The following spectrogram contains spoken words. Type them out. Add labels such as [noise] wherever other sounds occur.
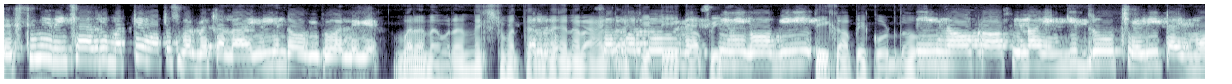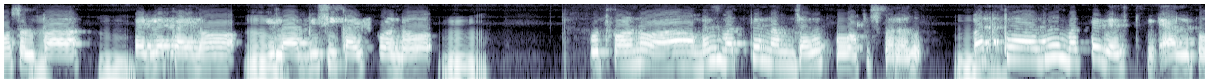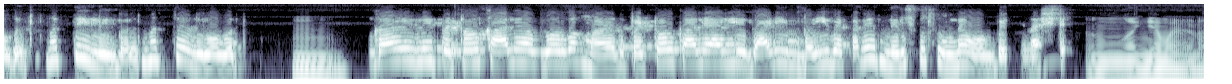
Destiny reach ಆದ್ರೂ ಮತ್ತೆ ವಾಪಸ್ ಬರ್ಬೇಕಲ್ಲ? ಎಲ್ಲಿಂದ ಹೋಗಿದ್ವು ಅಲ್ಲಿಗೆ? ಬರೋಣ ಬರೋಣ. ನೆಕ್ಸ್ಟ್ ಮತ್ತೆ ಅಲ್ಲೇ ಏನಾರ ಆಟ ಹಾಕಿ ಟೀ ಕಾಫಿ ಡೆಸ್ಟಿನಿಗೆ ಹೋಗಿ. ಟೀ ಕಾಫಿ ಕುಡ್ದು. ಟೀನೋ ಕಾಫಿನೋ ಹೆಂಗಿದ್ರು ಚಳಿ ಟೈಮು ಸ್ವಲ್ಪ ಹ್ಮ್ ಕಡ್ಲೆಕಾಯಿನೋ ಹ್ಮ್. ಇಲ್ಲ ಬಿಸಿ ಕಾಯಿಸ್ಕೊಂಡು ಹ್ಮ್. ಕೂತ್ಕೊಂಡು ಆಮೇಲೆ ಮತ್ತೆ ನಮ್ ಜಾಗಕ್ಕೆ ವಾಪಸ್ ಬರೋದು. ಹ್ಮ್. ಮತ್ತೆ ಅದು ಮತ್ತೆ ಡೆಸ್ಟಿನಿ ಅಲ್ಲಿಗೆ ಹೋಗೋದು. ಮತ್ತೆ ಇಲ್ಲಿಗೆ ಬರೋದು. ಮತ್ತೆ ಅಲ್ಲಿಗೆ ಹೋಗೋದು. ಹ್ಮ್. ಗಾಡಿಲಿ ಪೆಟ್ರೋಲ್ ಖಾಲಿ ಆಗೋವರೆಗೂ ಹಂಗ್ ಮಾಡೋದು. ಪೆಟ್ರೋಲ್ ಖಾಲಿ ಆಗಿ ಗಾಡಿ ಬೈಬೇಕಾದ್ರೆ ನಿಲ್ಸ್ಕೊ ಸುಮ್ನೆ ಹೋಗ್ಬೇಕು ನೀನ್ ಅಷ್ಟೇ. ಹ್ಮ್ ಹಂಗೆ ಮಾಡೋಣ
